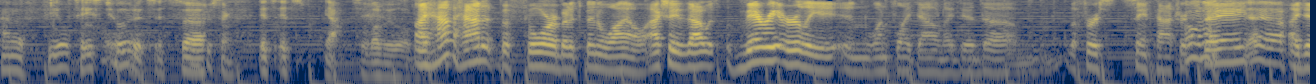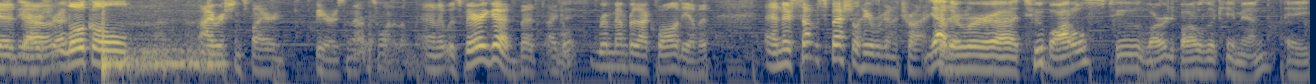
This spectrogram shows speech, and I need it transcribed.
kind of feel taste to it. It's it's uh, Interesting. it's it's yeah, it's a lovely little. I have had it before, but it's been a while. Actually, that was very early in One Flight Down. I did um, the first St. Patrick's Oh, nice. Day. Yeah, yeah. I did Irish uh, local Irish-inspired beers, and that was one of them. And it was very good, but I don't remember that quality of it. And there's something special here we're going to try. Yeah, today. there were uh, two bottles, two large bottles that came in. A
